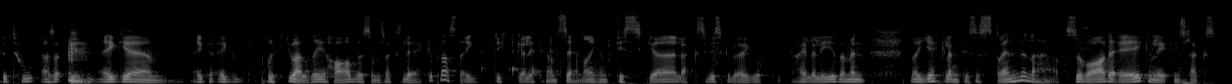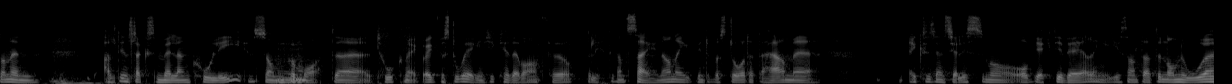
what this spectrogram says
det to, altså, jeg, eh, jeg, jeg brukte jo aldri havet som en slags lekeplass. da Jeg dykka litt senere. Jeg kan fiske, laksefiske, det har jeg gjort hele livet. Men når jeg gikk langt disse strendene her, så var det egentlig en slags sånn en Alltid en slags melankoli som på en måte tok meg. Og jeg forsto egentlig ikke hva det var før litt seinere, når jeg begynte å forstå dette her med eksistensialisme og objektivering. At når noe,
